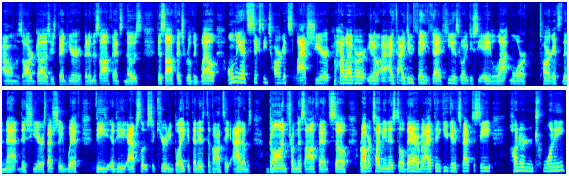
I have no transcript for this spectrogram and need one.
Allen Lazard does, who's been here, been in this offense, knows this offense really well only had 60 targets last year. However, you know, I, I do think that he is going to see a lot more targets than that this year, especially with the the absolute security blanket that is Davante Adams gone from this offense. So Robert Tonyan is still there, but I think you can expect to see 120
